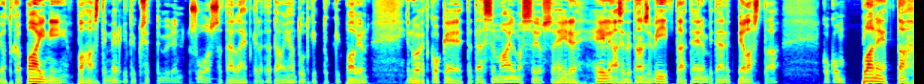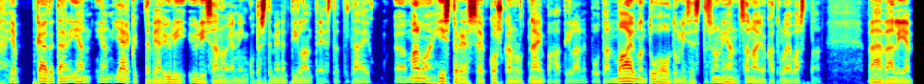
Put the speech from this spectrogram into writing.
jotka painii pahasti merkityksettömyyden suossa tällä hetkellä. Tätä on ihan tutkittukin paljon. Ja nuoret kokee, että tässä maailmassa, jossa heille, heille asetetaan se viittaa, että heidän pitää nyt pelastaa koko planeetta ja käytetään ihan, ihan järkyttäviä yli, ylisanoja niin kuin tästä meidän tilanteesta. Tätä ei maailman historiassa ei ole koskaan ollut näin paha tilanne. Puhutaan maailman tuhoutumisesta, se on ihan sana, joka tulee vastaan vähän väliä,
